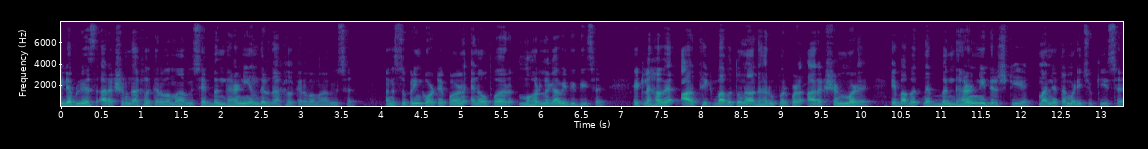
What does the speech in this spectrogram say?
ઈડબ્લ્યુએસ આરક્ષણ દાખલ કરવામાં આવ્યું છે, બંધારણની અંદર દાખલ કરવામાં આવ્યું છે અને સુપ્રીમ કોર્ટે પણ એના ઉપર મોહર લગાવી દીધી છે. એટલે હવે આર્થિક બાબતોના આધાર ઉપર પણ આરક્ષણ મળે એ બાબતને બંધારણની દૃષ્ટિએ માન્યતા મળી ચૂકી છે.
